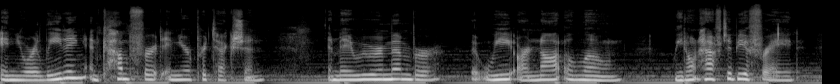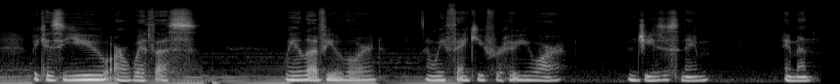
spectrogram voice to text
in your leading and comfort in your protection. And may we remember that we are not alone. We don't have to be afraid because you are with us. We love you, Lord, and we thank you for who you are. In Jesus' name, amen.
